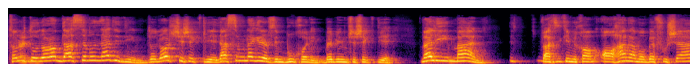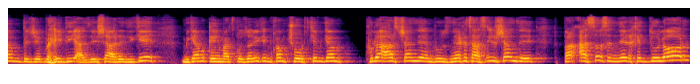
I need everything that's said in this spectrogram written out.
تا حالا دلار هم دستمون ندیدیم. دلار چه شکلیه؟ دستمون نگرفتیم بو کنیم ببینیم چه شکلیه. ولی من وقتی که می‌خوام آهنم رو بفروشم به جبرائیلی از یه شهر دیگه میگم قیمت گذاری که می‌خوام چرتکه میگم پول ارز چنده امروز نرخ تسعیر چنده؟ بر اساس نرخ دلار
